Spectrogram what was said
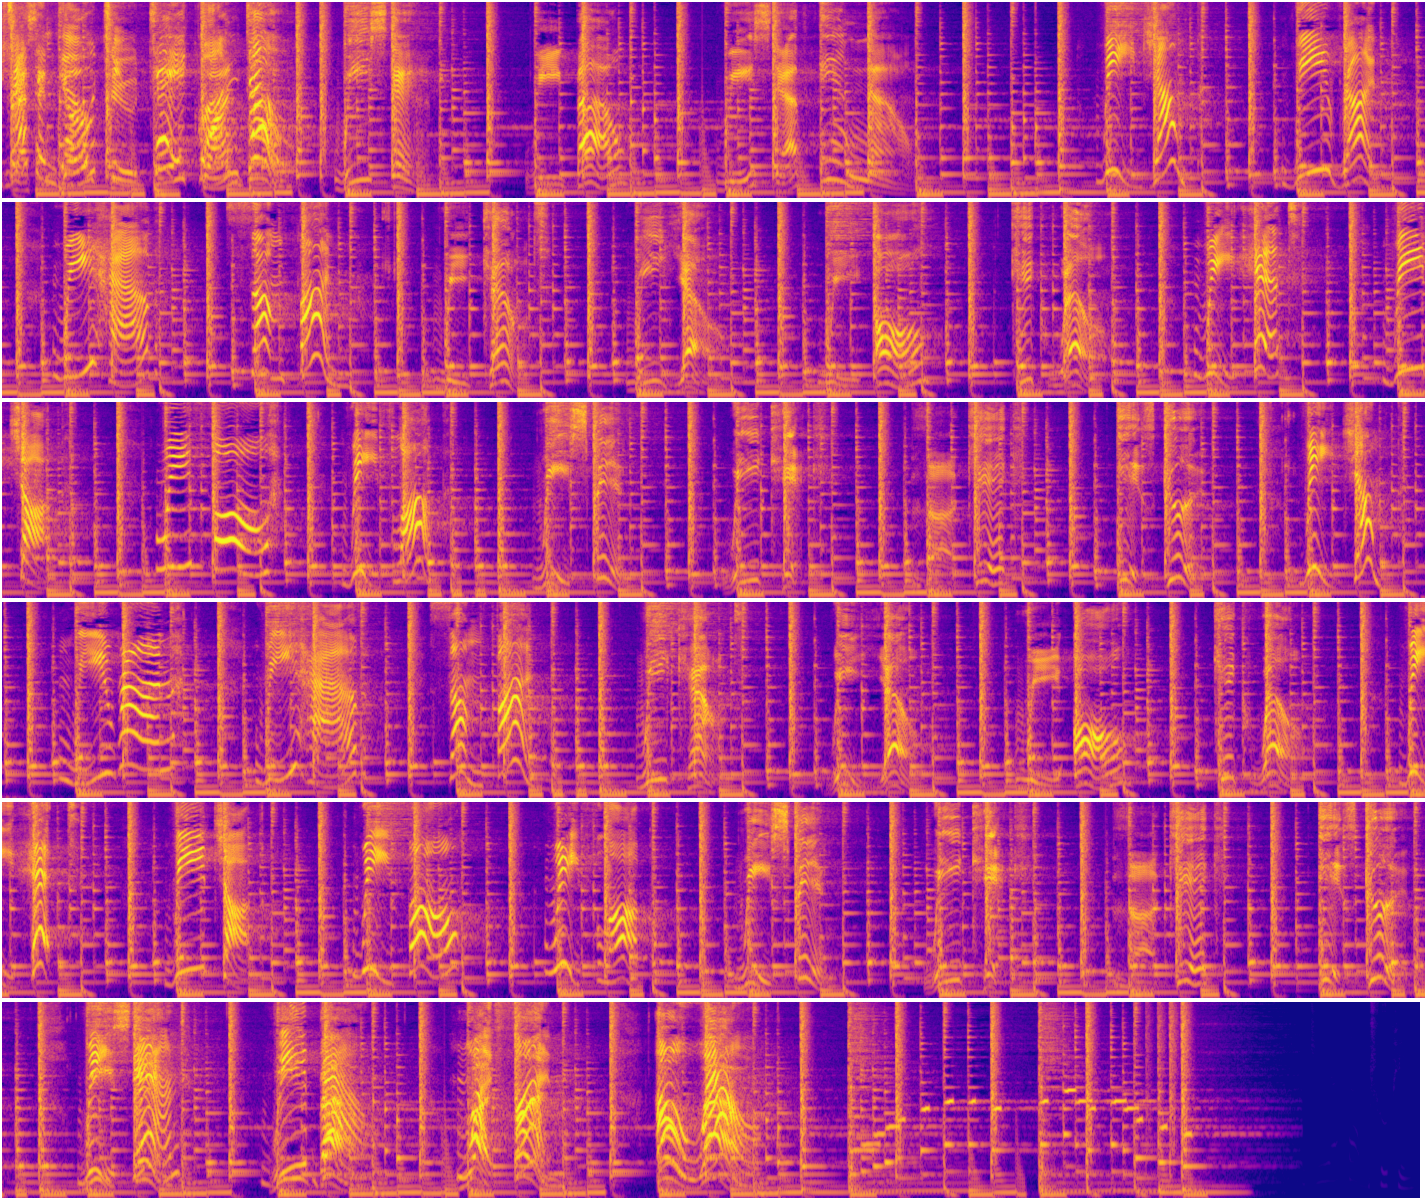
dress and go to Taekwondo. We stand, we bow, we step in now. We jump, we run, we have some fun. We count, we yell. hop. We spin. We kick. The kick is good. We stand. We bow. What fun!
